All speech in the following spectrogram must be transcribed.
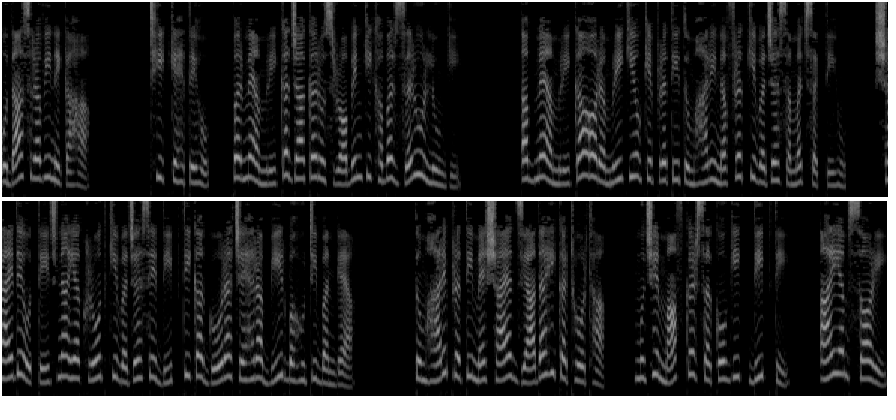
उदास रवि ने कहा। ठीक कहते हो, पर मैं अमेरिका जाकर उस रॉबिन की खबर ज़रूर लूँगी। अब मैं अमेरिका और अमरीकियों के प्रति तुम्हारी नफरत की वजह समझ सकती हूँ। शायद उत्तेजना या क्रोध की वजह से दीप्ति का गोरा चेहरा बीर बहुटी बन गया। तुम्हारे प्रति मैं शायद ज़्यादा ही कठोर था। मुझे माफ़ कर सकोगी, दीप्ति। आई एम सॉरी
